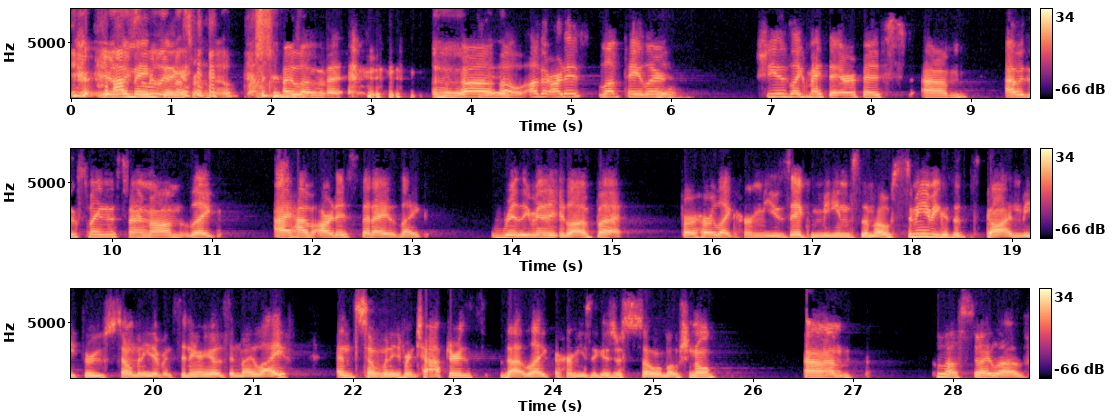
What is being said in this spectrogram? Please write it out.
You're, you're like Amazing. really best friend now. I love it. Oh, uh, oh, other artists, love Taylor. Yeah. She is like my therapist. Um, I was explaining this to my mom. Like, I have artists that I like really, really love, but for her, like her music means the most to me because it's gotten me through so many different scenarios in my life and so many different chapters that like her music is just so emotional. Um, who else do I love?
